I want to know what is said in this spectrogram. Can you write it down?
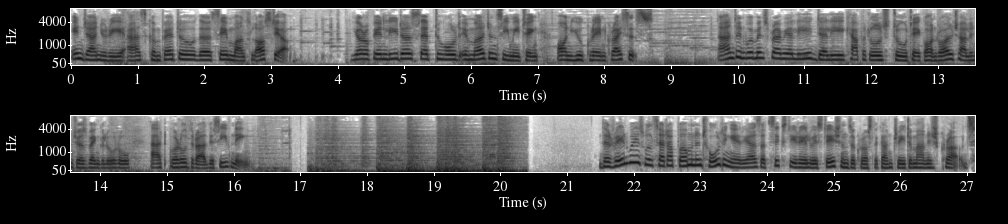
in January as compared to the same month last year. European leaders set to hold emergency meeting on Ukraine crisis. And in Women's Premier League, Delhi Capitals to take on Royal Challengers Bengaluru at Vadodara this evening. The railways will set up permanent holding areas at 60 railway stations across the country to manage crowds.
